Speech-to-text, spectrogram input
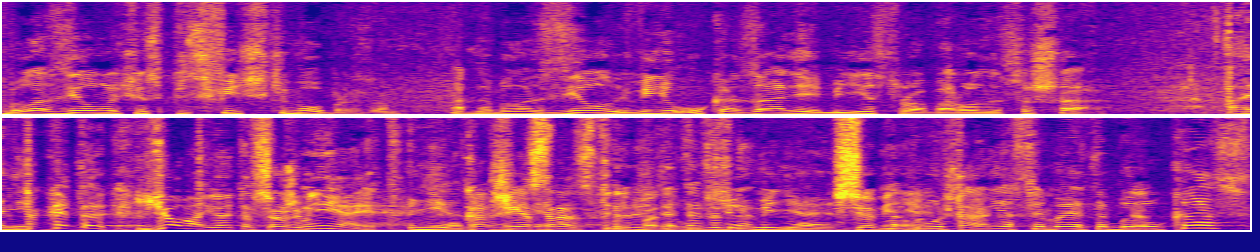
была сделана очень специфическим образом. Она была сделана в виде указания министру обороны США. Не- Так это, ё-моё, это все же меняет. Нет, Как же я это- сразу не подумал? Это все меняет. Все потому меняет. что Так. если бы это был Да. указ,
